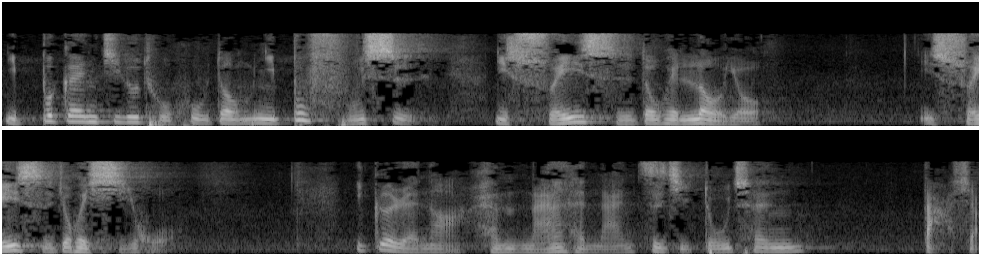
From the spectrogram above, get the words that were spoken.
你不跟基督徒互动，你不服侍。你随时都会漏油，你随时就会熄火。一个人啊，很难很难自己独撑大厦。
